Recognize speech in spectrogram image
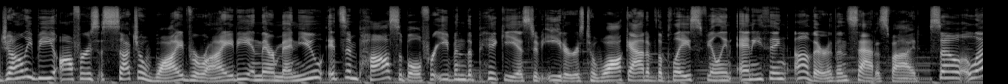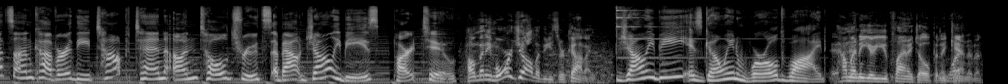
Jollibee offers such a wide variety in their menu, it's impossible for even the pickiest of eaters to walk out of the place feeling anything other than satisfied. So let's uncover the top 10 untold truths about Jollibees, Part 2. How many more Jollibees are coming? Jollibee is going worldwide. How many are you planning to open in Canada?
